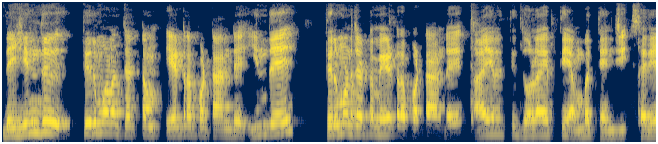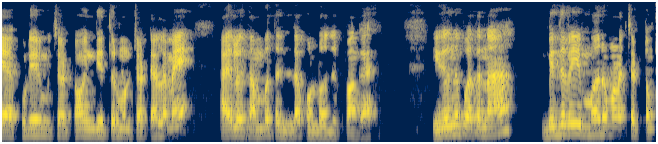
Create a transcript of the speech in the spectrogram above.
தி இந்து திருமண சட்டம் ஏற்றப்பட்ட ஆண்டு இந்து திருமண சட்டம் இயற்றப்பட்ட ஆண்டு ஆயிரத்தி தொள்ளாயிரத்தி ஐம்பத்தி அஞ்சு சரியா? குடியுரிமை சட்டம் இந்திய திருமண சட்டம் எல்லாமே ஆயிரத்தி தொள்ளாயிரத்தி ஐம்பத்தஞ்சுல கொண்டு வந்திருப்பாங்க. இது வந்து பார்த்தோன்னா விதவை மறுமண சட்டம்.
